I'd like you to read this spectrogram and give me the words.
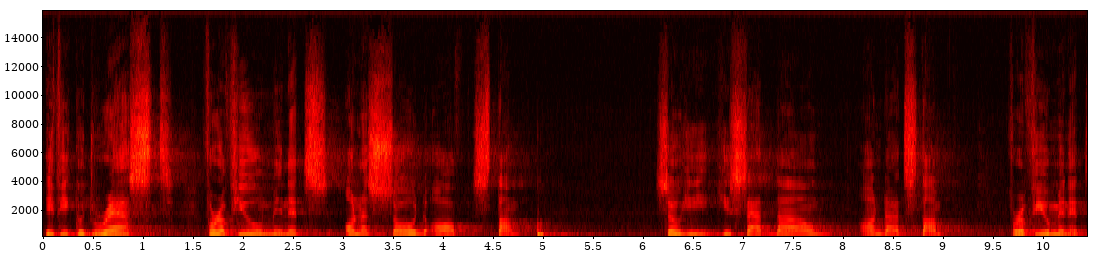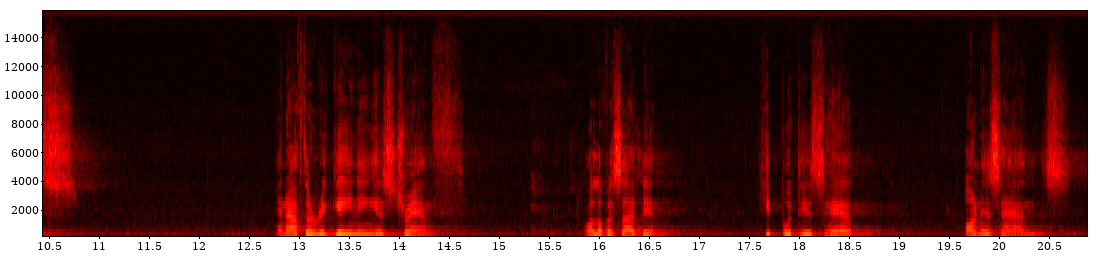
if he could rest for a few minutes on a sawed off stump. So he, he sat down on that stump for a few minutes, and after regaining his strength, all of a sudden, he put his head on his hands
